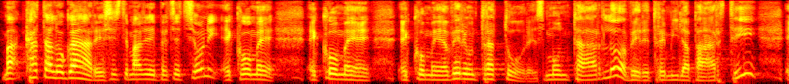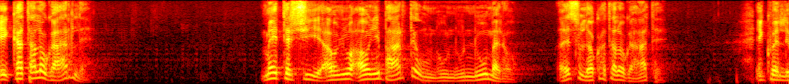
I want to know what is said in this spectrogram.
Ma catalogare e sistemare le percezioni è come, è, come, è come, avere un trattore, smontarlo, avere 3.000 parti e catalogarle. Metterci a ogni, a ogni parte un, un, un numero. Adesso le ho catalogate e quelle,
